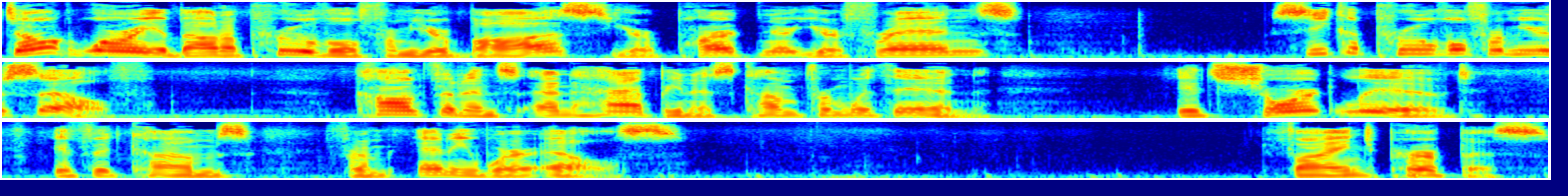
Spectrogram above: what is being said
Don't worry about approval from your boss, your partner, your friends. Seek approval from yourself. Confidence and happiness come from within. It's short lived if it comes from anywhere else. Find purpose.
